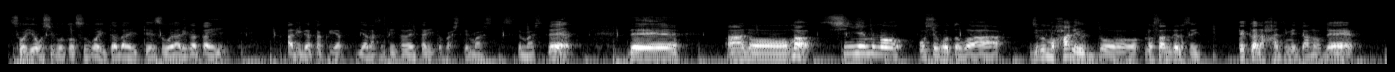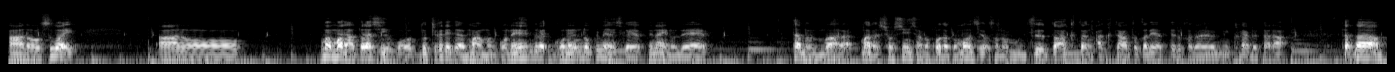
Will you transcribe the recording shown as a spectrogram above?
そういうお仕事すごいいただいて、すごいありがたい、ありがたくややらせていただいたりとかしてまししてまして、で、あのーまあ CM のお仕事は、自分もハリウッド、ロサンゼルス行ってから始めたので、あの、すごい、あのまあ、まだ新しい方、どっちかというと、まあ、まあ5年ぐらい、5年、6年しかやってないので、多分まだ、まだ初心者の方だと思うんですよ。その、ずっとアクター、アクターとかでやってる方に比べたら。ただ、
